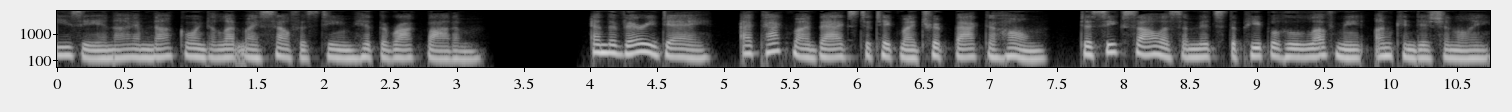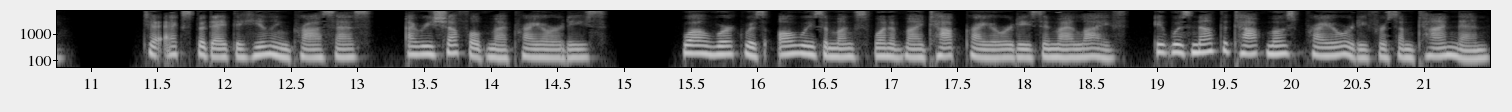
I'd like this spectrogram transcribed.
easy and I am not going to let my self esteem hit the rock bottom. And the very day, I packed my bags to take my trip back to home, to seek solace amidst the people who love me unconditionally. To expedite the healing process, I reshuffled my priorities. While work was always amongst one of my top priorities in my life, it was not the topmost priority for some time then,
